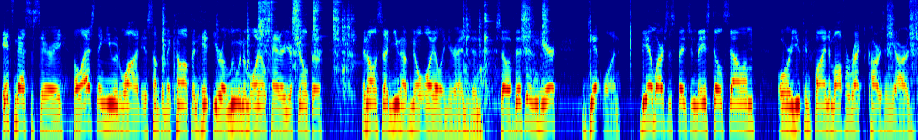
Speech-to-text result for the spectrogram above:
it's necessary. The last thing you would want is something to come up and hit your aluminum oil pan or your filter, and all of a sudden you have no oil in your engine. So if this isn't here, get one. BMR suspension may still sell them, or you can find them off of wrecked cars and yards.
